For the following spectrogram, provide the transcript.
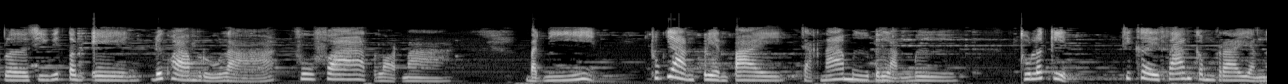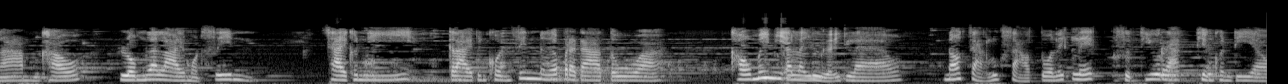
เปลือชีวิตตนเองด้วยความหรูหราฟู่ฟ้าตลอดมา บัดนี้ทุกอย่างเปลี่ยนไปจากหน้ามือเป็นหลังมือ ธุรกิจที่เคยสร้างกำไรอย่างงามของเขา ล้มละลายหมดสิ้น ชายคนนี้กลายเป็นคนสิ้นเนื้อประดาตัว เขาไม่มีอะไรเหลืออีกแล้ว นอกจากลูกสาวตัวเล็กๆ สุดที่รักเพียงคนเดียว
